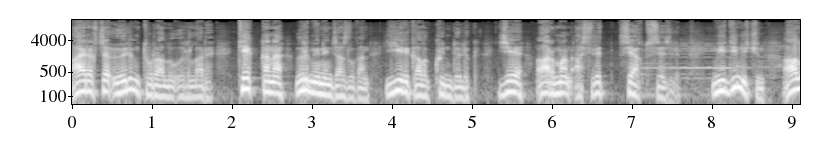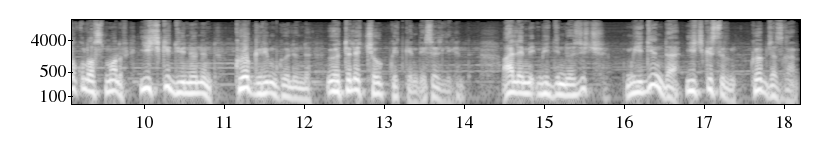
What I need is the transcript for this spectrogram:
айрыкча өлүм тууралуу ырлары тек гана ыр менен жазылган лирикалык күндөлүк же арман асирет сыяктуу сезилип мидин үчүн алыкул осмонов ички дүйнөнүн көк ирим көлүнө өтө эле чөгүп кеткендей сезилген. Ал эми мидин өзүчү мидин да ички сырын көп жазган.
